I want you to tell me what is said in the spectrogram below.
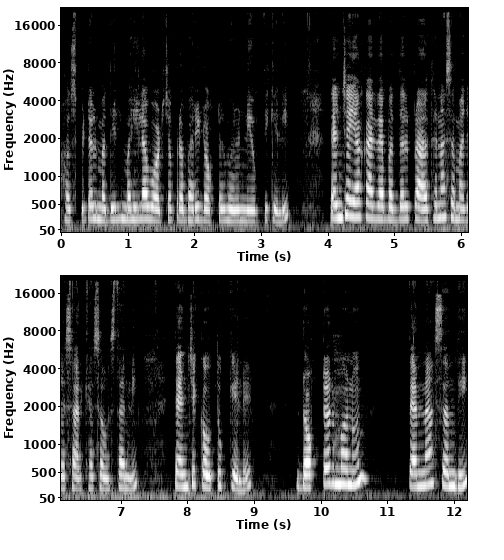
हॉस्पिटलमधील महिला वॉर्डच्या प्रभारी डॉक्टर म्हणून नियुक्ती केली. त्यांच्या या कार्याबद्दल प्रार्थना समाजासारख्या संस्थांनी त्यांचे कौतुक केले. डॉक्टर म्हणून त्यांना संधी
